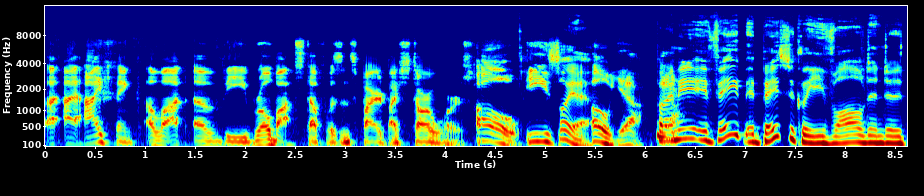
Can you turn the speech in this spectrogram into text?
I, I think a lot of the robot stuff was inspired by Star Wars. Oh, easy. Oh yeah. Oh yeah. But yeah. I mean, it, it basically evolved into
